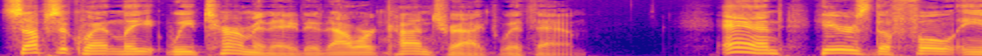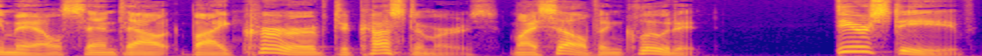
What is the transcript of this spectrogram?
Subsequently, we terminated our contract with them. And here's the full email sent out by Curve to customers, myself included. Dear Steve,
